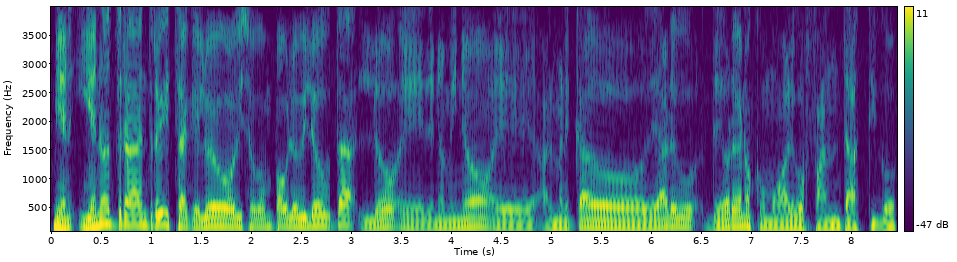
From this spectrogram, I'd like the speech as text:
Bien, y en otra entrevista que luego hizo con Pablo Vilouta, lo eh, denominó eh, al mercado de, de órganos como algo fantástico.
